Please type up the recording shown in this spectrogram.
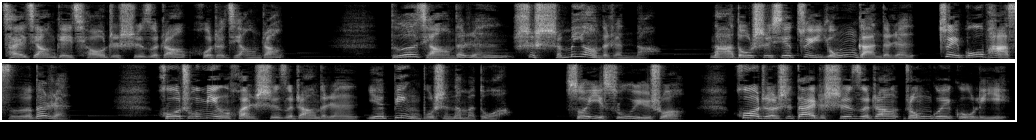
才奖给乔治十字章或者奖章。得奖的人是什么样的人呢？那都是些最勇敢的人，最不怕死的人。豁出命换十字章的人也并不是那么多。所以俗语说，或者是带着十字章荣归故里，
